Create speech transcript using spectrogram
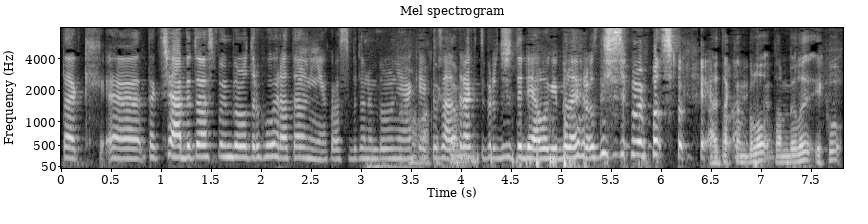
tak, uh, tak třeba by to aspoň bylo trochu hratelný, jako asi by to nebylo nějaký no, jako zátrak, tam... protože ty dialogy byly hrozný sami po sobě. Ale, ale tak tam, bylo, tam byly jako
